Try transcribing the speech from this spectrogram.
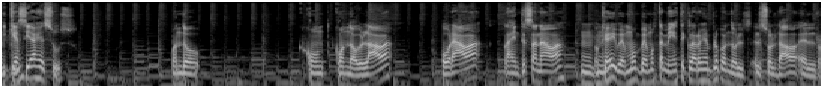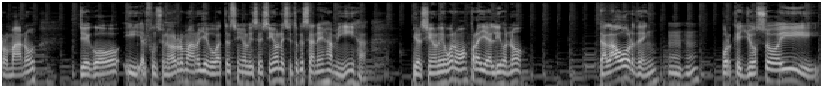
¿Y qué hacía Jesús? Cuando, con- cuando hablaba, oraba, la gente sanaba. Ujú. Ok, vemos, vemos también este claro ejemplo cuando el, el soldado, el romano, llegó y el funcionario romano llegó hasta el Señor y le dice, Señor, necesito que sanes a mi hija. Y el Señor le dijo, bueno, vamos para allá. Él dijo, no, da la orden Ujú. Porque yo soy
